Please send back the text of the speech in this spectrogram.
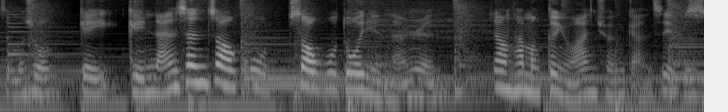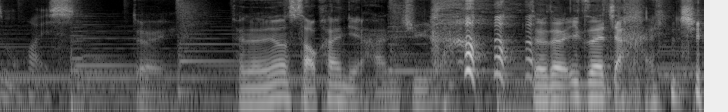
怎么说，给给男生照顾照顾多一点男人，让他们更有安全感，这也不是什么坏事，对。可能要少看一点韩剧，对不对？一直在讲韩剧，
